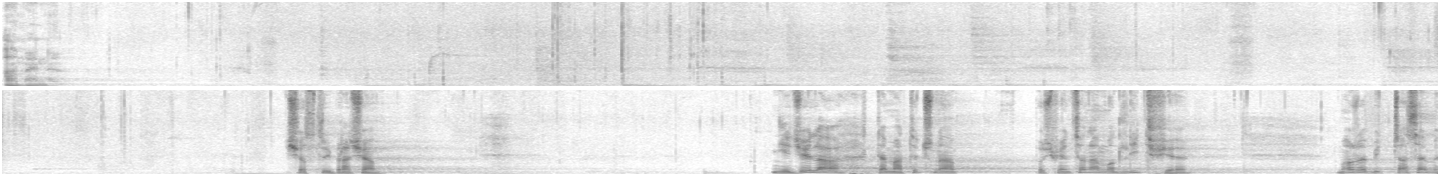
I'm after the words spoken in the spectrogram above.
Amen. Siostry i bracia, niedziela tematyczna poświęcona modlitwie może być czasem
